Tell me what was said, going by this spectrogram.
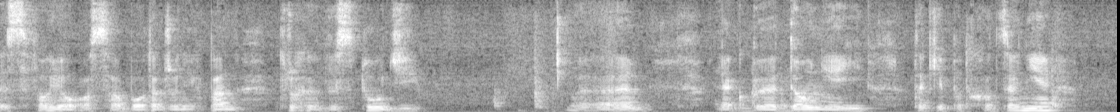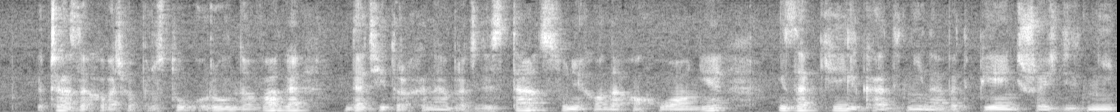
e, swoją osobą, także niech Pan trochę wystudzi e, jakby do niej takie podchodzenie. Trzeba zachować po prostu równowagę, dać jej trochę nabrać dystansu, niech ona ochłonie i za kilka dni, nawet 5-6 dni,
